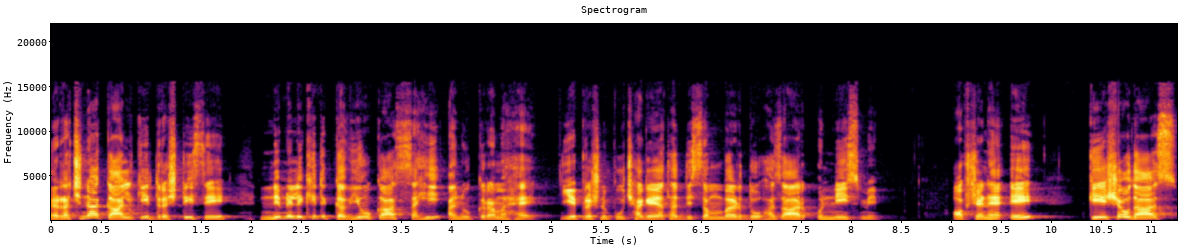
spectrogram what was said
रचना काल की दृष्टि से निम्नलिखित कवियों का सही अनुक्रम है? ये प्रश्न पूछा गया था दिसंबर 2019 में। ऑप्शन है ए केशवदास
